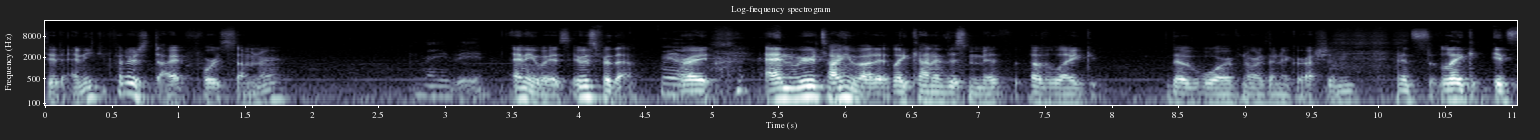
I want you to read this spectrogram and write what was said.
Did any Confederates die at Fort Sumter? Maybe. Anyways, it was for them, Yeah. right? And we were talking about it, like kind of this myth of like the War of Northern Aggression. And it's like it's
